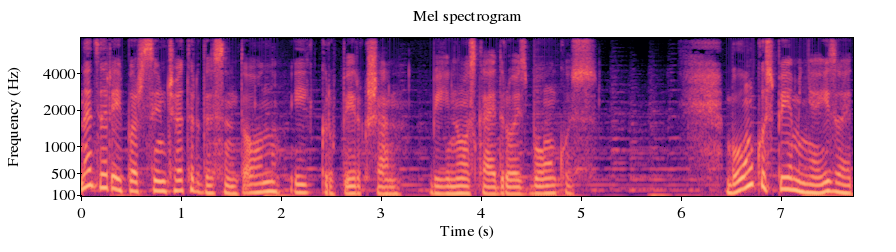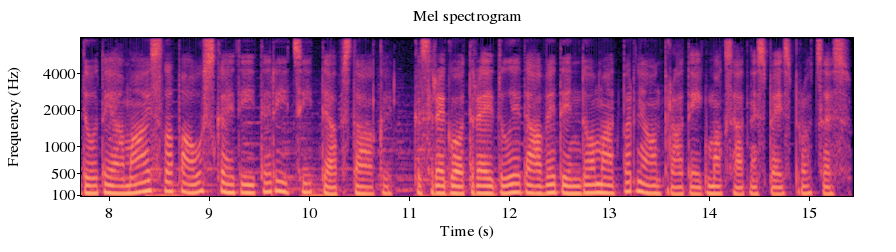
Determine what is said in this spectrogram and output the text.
nedz arī par 140 tonu ikru pirkšanu, bija noskaidrojis Bunkus. Bunkus piemiņai izveidotajā mājaslapā uzskaitīti arī citi apstākļi, kas regotreidu lietā vedina domāt par ļaunprātīgu maksātnespējas procesu.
